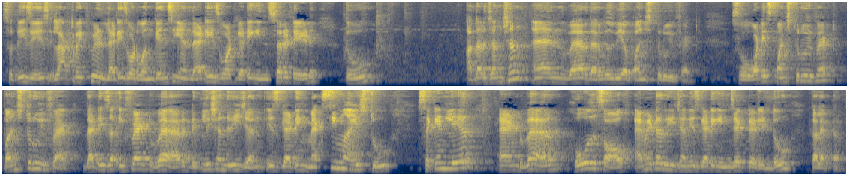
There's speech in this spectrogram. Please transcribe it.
So this is electric field that is what one can see and that is what getting inserted to other junction and where there will be a punch through effect. So what is punch through effect? Punch through effect that is a effect where depletion region is getting maximized to second layer and where holes of emitter region is getting injected into collector.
